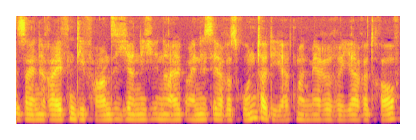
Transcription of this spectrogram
seine Reifen, die fahren sich ja nicht innerhalb eines Jahres runter, die hat man mehrere Jahre drauf.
